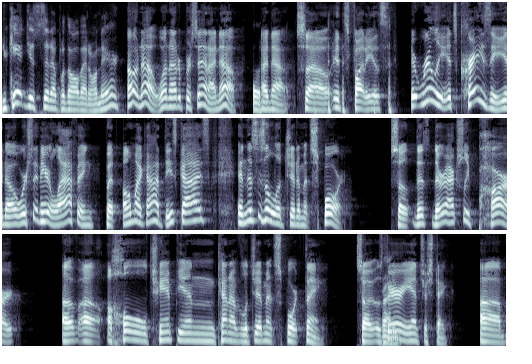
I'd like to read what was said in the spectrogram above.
You can't just sit up with all that on there. Oh no, one hundred percent. I know. I know. So it's funny. It's it really it's crazy. You know, we're sitting here laughing, but oh my god, these guys, and this is a legitimate sport. So this they're actually part of a, a whole champion kind of legitimate sport thing. So it was Right. very interesting. Um,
